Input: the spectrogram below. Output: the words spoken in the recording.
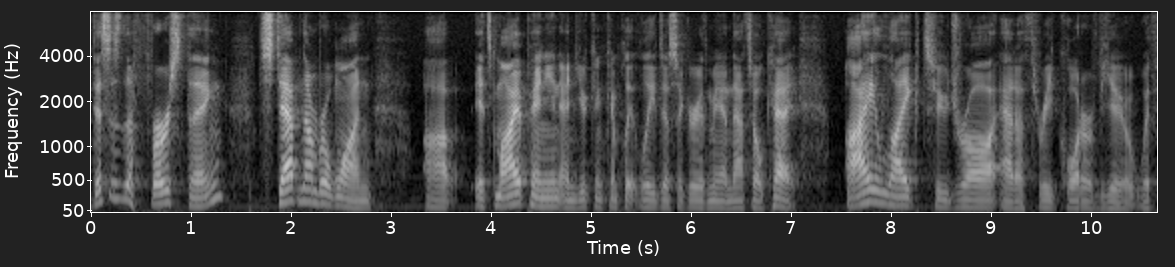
this is the first thing, step number one. Uh, it's my opinion, and you can completely disagree with me, and that's okay. I like to draw at a three quarter view with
